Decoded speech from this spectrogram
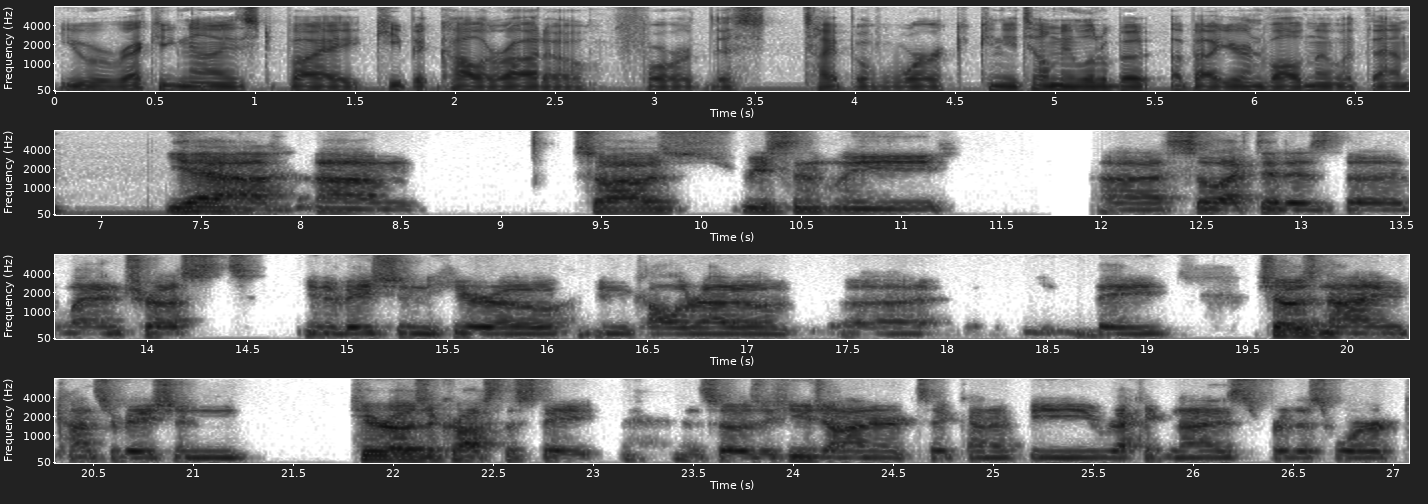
You were recognized by Keep It Colorado for this type of work. Can you tell me a little bit about your involvement with them? Yeah. Um, so I was recently uh, selected as the Land Trust Innovation Hero in Colorado. Uh, they chose nine conservation heroes across the state. And so it was a huge honor to kind of be recognized for this work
